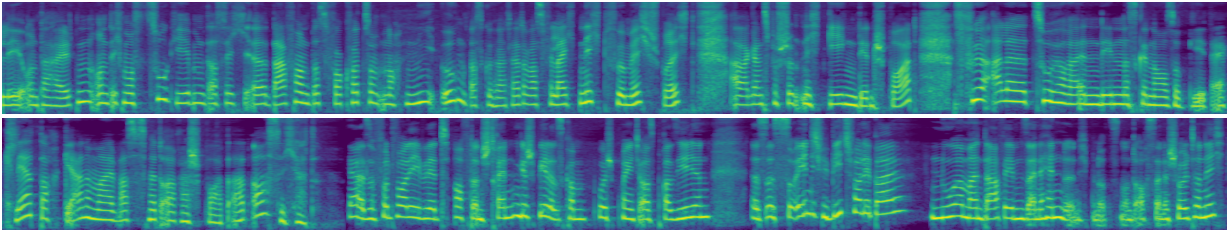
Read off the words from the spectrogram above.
Volley unterhalten und ich muss zugeben, dass ich äh, davon bis vor kurzem noch nie irgendwas gehört hätte, was vielleicht nicht für mich spricht, aber ganz bestimmt nicht gegen den Sport. Für alle ZuhörerInnen, denen es genauso geht, erklärt doch gerne mal, was es mit eurer Sportart auf sich hat. Ja, also Footvolley wird oft an Stränden gespielt. Es kommt ursprünglich aus Brasilien. Es ist so ähnlich wie Beachvolleyball, nur man darf eben seine Hände nicht benutzen und auch seine Schulter nicht.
